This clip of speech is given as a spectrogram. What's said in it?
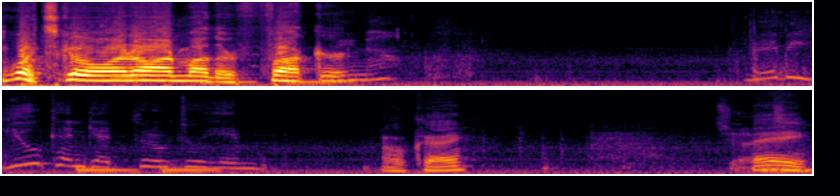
What's going on, motherfucker? Lena? Maybe you can get through to him. Okay. Hey,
